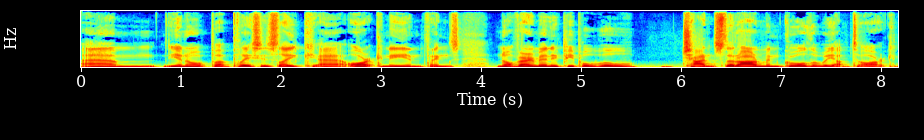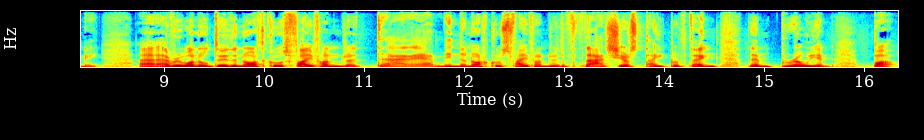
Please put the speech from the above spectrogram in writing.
um, you know. But places like uh, Orkney and things, not very many people will chance their arm and go all the way up to Orkney. Uh, everyone will do the North Coast 500. Uh, I mean, the North Coast 500, if that's your type of thing, then brilliant. But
